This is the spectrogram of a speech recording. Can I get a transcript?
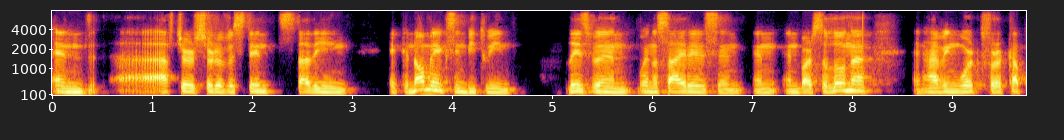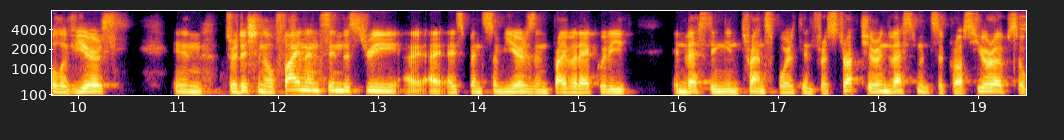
and uh, after sort of a stint studying economics in between Lisbon, Buenos Aires, and, and, and Barcelona, and having worked for a couple of years in traditional finance industry, I, I spent some years in private equity investing in transport infrastructure investments across Europe, so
